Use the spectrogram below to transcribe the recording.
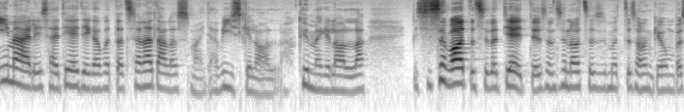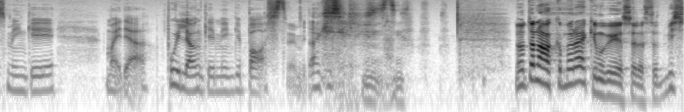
imelise dieediga võtad sa nädalas, ma ei tea, viis kilo alla, kümme kilo alla. siis sa vaatad seda dieeti ja see on sõna otseses mõttes ongi umbes mingi, ma ei tea, puljongi mingi paast või midagi sellist mm. -hmm no täna hakkame rääkima kõigest sellest, et mis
